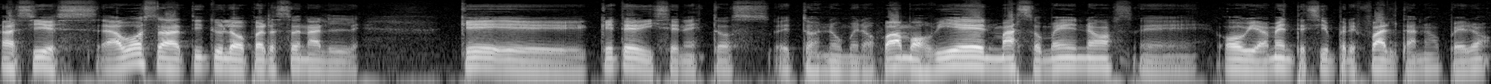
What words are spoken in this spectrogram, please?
Así es. A vos a título personal, ¿qué, qué te dicen estos, estos números? ¿Vamos bien, más o menos? Eh, obviamente siempre falta, ¿no? Pero...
